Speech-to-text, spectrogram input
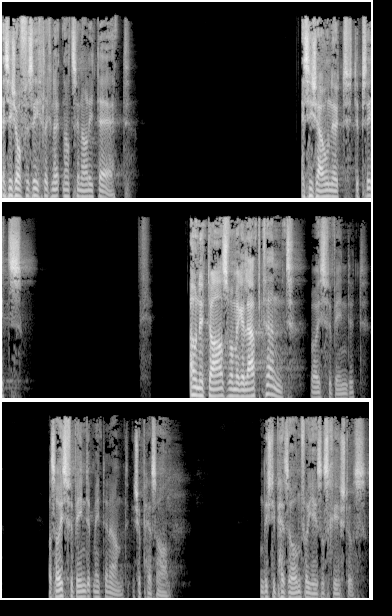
Es ist offensichtlich nicht die Nationalität. Es ist auch nicht der Besitz. Auch nicht das, was wir erlebt haben, was uns verbindet. Was uns verbindet miteinander, ist eine Person. Und ist die Person von Jesus Christus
